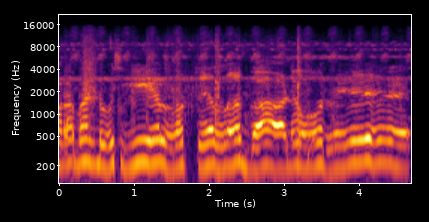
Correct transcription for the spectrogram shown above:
એ ડોમરા બંડુસી લતે લગાડ્યો રે.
